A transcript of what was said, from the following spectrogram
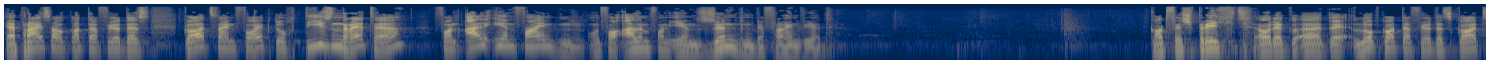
Er preist auch Gott dafür, dass Gott sein Volk durch diesen Retter von all ihren Feinden und vor allem von ihren Sünden befreien wird. Gott verspricht oder äh, der, lobt Gott dafür, dass Gott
